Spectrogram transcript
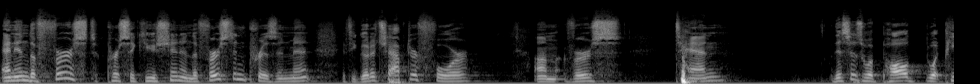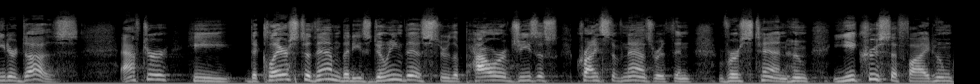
And in the first persecution, in the first imprisonment, if you go to chapter 4, um, verse 10, this is what Paul, what Peter does. After he declares to them that he's doing this through the power of Jesus Christ of Nazareth in verse 10, whom ye crucified, whom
